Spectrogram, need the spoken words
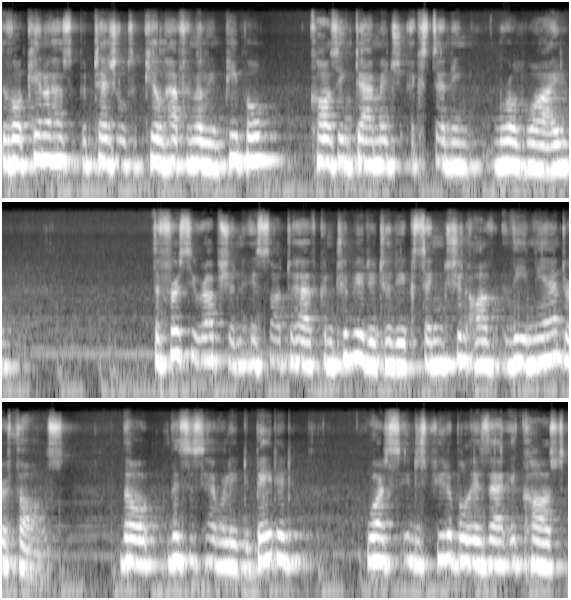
The volcano has the potential to kill half a million people, causing damage extending worldwide. The first eruption is thought to have contributed to the extinction of the Neanderthals. Though this is heavily debated, what's indisputable is that it caused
